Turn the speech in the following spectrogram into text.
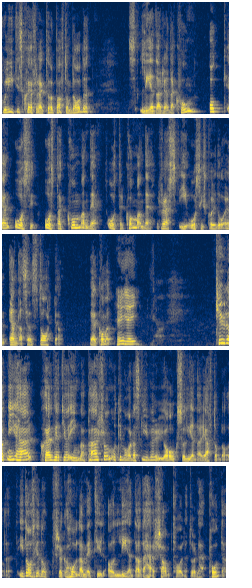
politisk chefredaktör på Aftonbladet, ledarredaktion och en åstadkommande, återkommande röst i Åsiktskorridoren ända sedan starten. Välkommen! Hej hej! Kul att ni är här. Själv heter jag Ingvar Persson och till vardags skriver jag också ledare i Aftonbladet. Idag ska jag dock försöka hålla mig till att leda det här samtalet och den här podden.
